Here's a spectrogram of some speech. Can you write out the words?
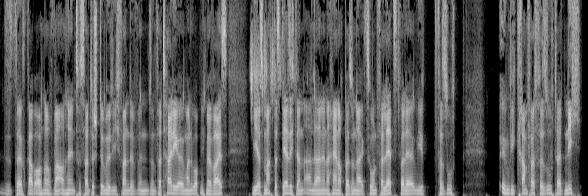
das, das gab auch noch war auch eine interessante Stimme die ich fand wenn so ein Verteidiger irgendwann überhaupt nicht mehr weiß wie er es macht dass der sich dann alleine nachher noch bei so einer Aktion verletzt weil er irgendwie versucht irgendwie krampfhaft versucht hat nicht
